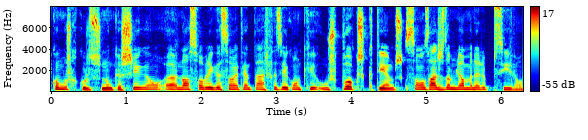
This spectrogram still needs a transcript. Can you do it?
Como os recursos nunca chegam, a nossa obrigação é tentar fazer com que os poucos que temos são usados da melhor maneira possível.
